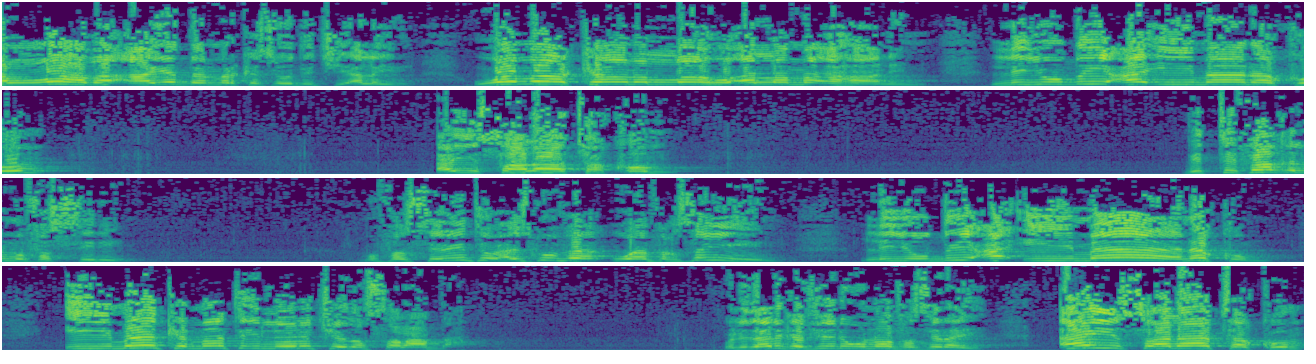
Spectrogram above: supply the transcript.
allah baa aayaddan marka soo dejiyay alla yidhi wama kana allahu alla ma ahaanin liyudiica iimaanakum ay salaatakum biitifaaqi lmufasiriin mufasiriinta waxay isku waafaqsan yihiin liyudiica iimaanakum. Iimaankan maanta in loola jeedo salaada walidalika firi wuu noo fasiray ay salaatakum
